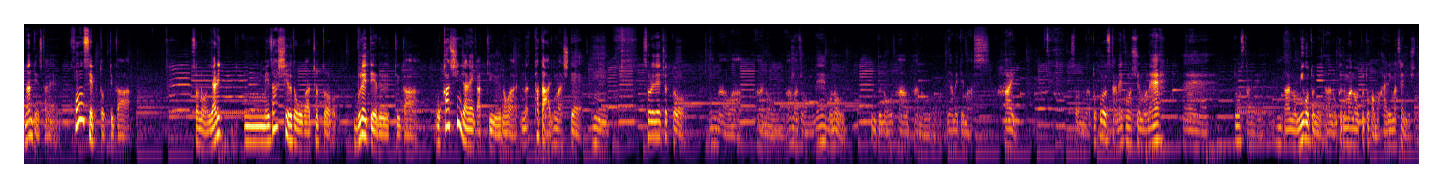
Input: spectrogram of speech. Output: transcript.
何て言うんですかねコンセプトっていうかそのやり、目指してるとこがちょっとブレてるっていうかおかしいんじゃないかっていうのが多々ありまして、うん、それでちょっと今はあのアマゾンで物を売るのをはあのやめてます。はい。そんなところですかね今週もね、えー、どうですかね。あの見事にあの車の音とかも入りませんでしたね。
